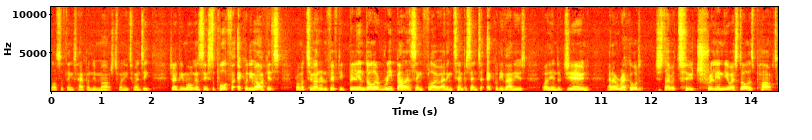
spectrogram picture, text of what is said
Lots of things happened in March 2020. JP Morgan sees support for equity markets from a $250 billion rebalancing flow, adding 10% to equity values by the end of June, and a record just over 2 trillion US dollars parked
